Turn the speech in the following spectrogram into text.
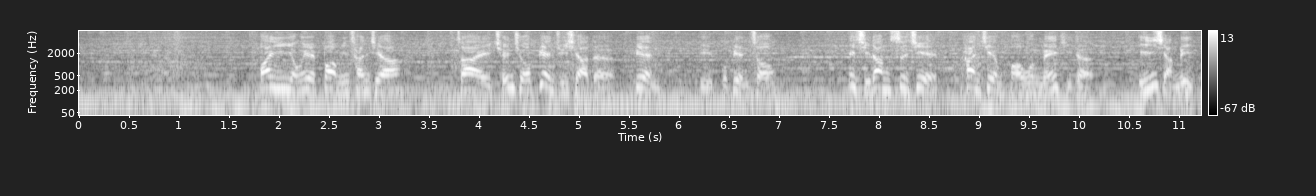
欢迎踊跃报名参加，在全球变局下的变与不变中。一起让世界看见华文媒体的影响力。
